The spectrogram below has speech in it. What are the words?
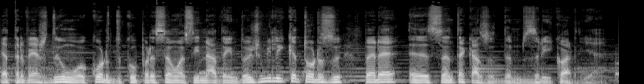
através de um acordo de cooperação assinado em 2014 para a Santa Casa da Misericórdia.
